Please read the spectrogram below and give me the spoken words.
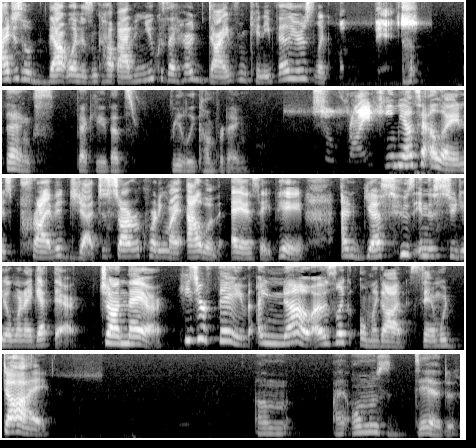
I just hope that one doesn't cop out on you because I heard dying from kidney failure is like a bitch. Thanks, Becky. That's really comforting. So Ryan flew me out to LA in his private jet to start recording my album ASAP. And guess who's in the studio when I get there? John Mayer. He's your fave. I know. I was like, oh my god, Sam would die. Um, I almost did.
